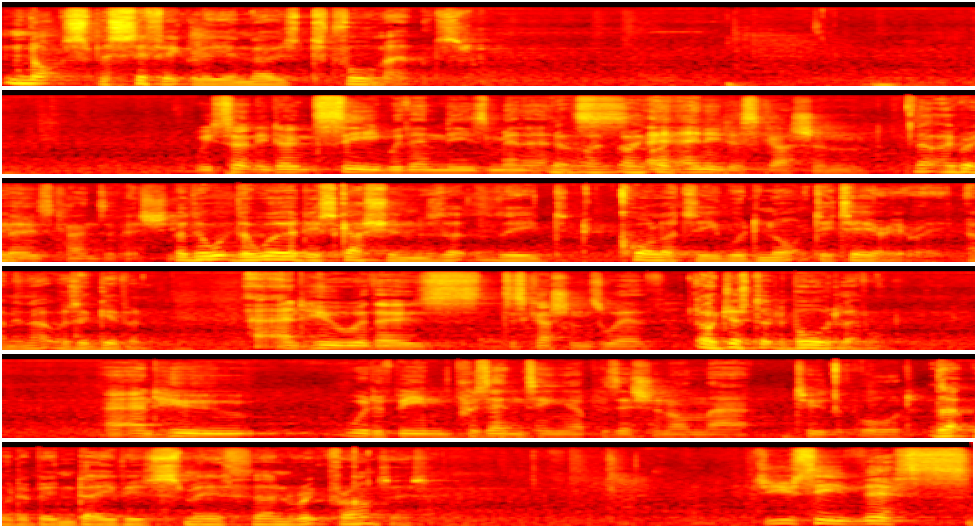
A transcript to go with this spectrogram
Not specifically in those formats. We certainly don't see within these minutes No, I- I any discussion No, I agree. those kinds of issues. But there, there were discussions that the quality would not deteriorate. I mean, that was a given. And who were those discussions with? Oh, just at the board level. And who would have been presenting a position on that to the board? That would have been David Smith and Rick Francis. Do you see this,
